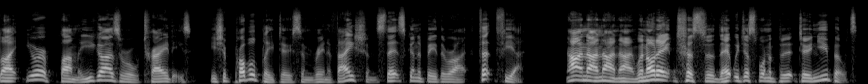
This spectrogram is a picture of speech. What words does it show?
like you're a plumber, you guys are all tradies. You should probably do some renovations. That's going to be the right fit for you. No, no, no, no. We're not interested in that. We just want to do new builds.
